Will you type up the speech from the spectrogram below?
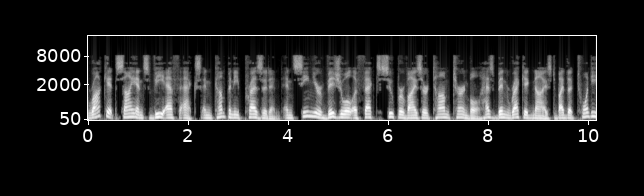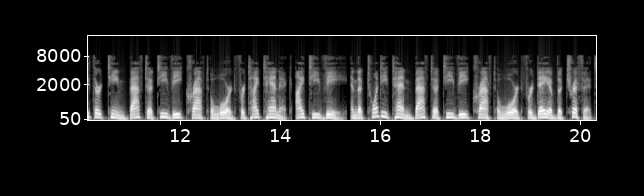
Rocket Science VFX and Company President and Senior Visual Effects Supervisor Tom Turnbull has been recognized by the 2013 BAFTA TV Craft Award for Titanic (ITV) and the 2010 BAFTA TV Craft Award for Day of the Triffids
